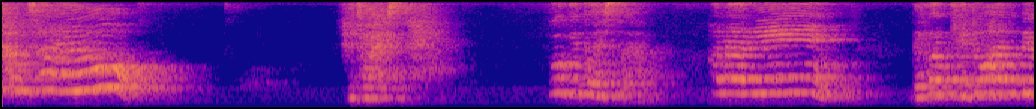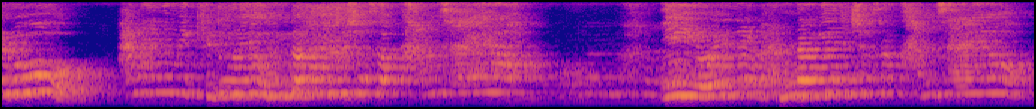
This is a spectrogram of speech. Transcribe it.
감사해요. 기도했어요. 또 기도했어요. 하나님 내가 기도한 대로 하나님이 기도에 응답해 주셔서 감사해요. 이 여인을 만나게 해주셔서 감사해요.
